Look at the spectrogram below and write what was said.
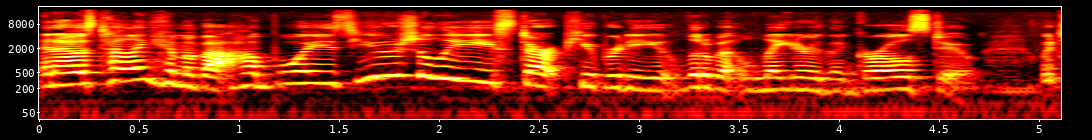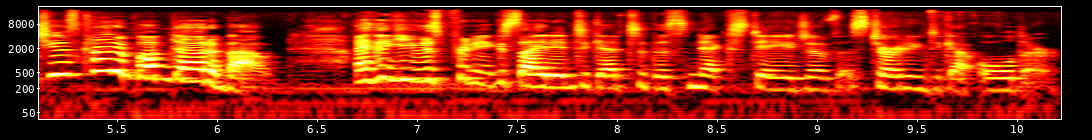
And I was telling him about how boys usually start puberty a little bit later than girls do which he was kind of bummed out about. I think he was pretty excited to get to this next stage of starting to get older.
